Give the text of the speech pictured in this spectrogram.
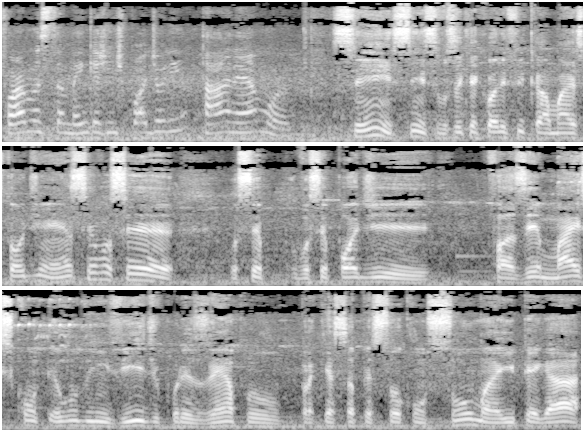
formas também que a gente pode orientar, né, amor? Sim, sim. Se você quer qualificar mais sua audiência, você, você, você pode fazer mais conteúdo em vídeo, por exemplo, para que essa pessoa consuma e pegar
